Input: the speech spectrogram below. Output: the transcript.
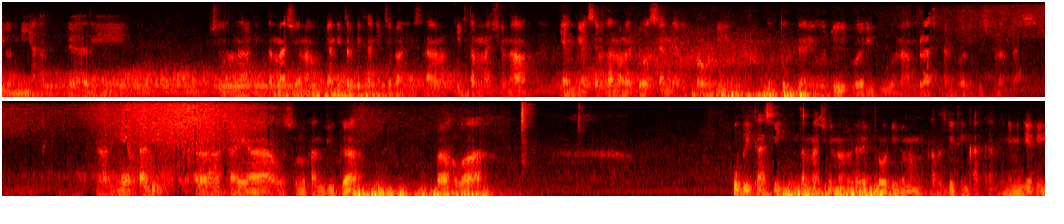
ilmiah dari jurnal internasional yang diterbitkan di jurnal internasional yang dihasilkan oleh dosen dari Prodi untuk periode 2016 dan 2019. Nah ini yang tadi uh, saya usulkan juga bahwa publikasi internasional dari Prodi memang harus ditingkatkan. Ini menjadi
